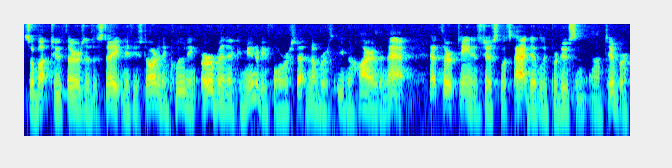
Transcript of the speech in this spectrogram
So about two thirds of the state. And if you started including urban and community forest, that number is even higher than that. That 13 is just what's actively producing uh, timber.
